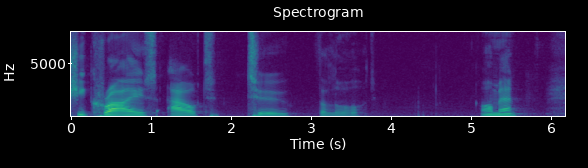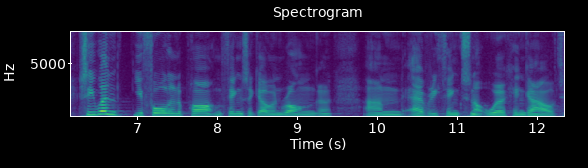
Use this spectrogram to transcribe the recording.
She cries out to the Lord. Amen. See, when you're falling apart and things are going wrong and, and everything's not working out,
